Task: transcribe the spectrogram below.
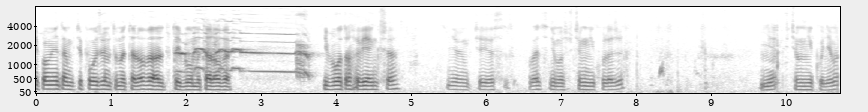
Nie pamiętam gdzie położyłem to metalowe, ale tutaj było metalowe i było trochę większe. Nie wiem gdzie jest obecnie, może w ciągniku leży. Nie, w ciągniku nie ma,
